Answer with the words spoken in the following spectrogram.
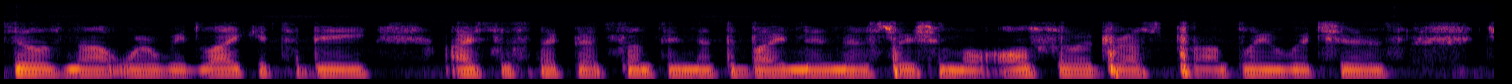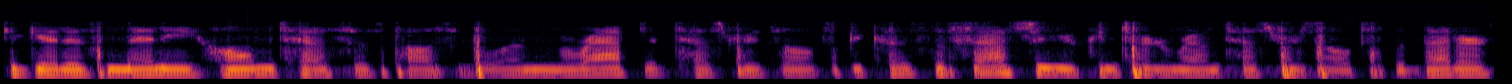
still is not where we'd like it to be. I suspect that's something that the Biden administration will also address promptly, which is to get as many home tests as possible and rapid test results, because the faster you can turn around test results, the better.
